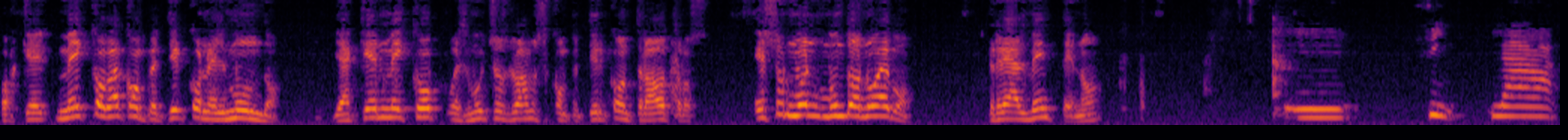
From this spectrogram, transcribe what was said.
Porque México va a competir con el mundo. Y aquí en México, pues muchos vamos a competir contra otros. Es un mundo nuevo, realmente, ¿no? Eh, sí, la...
